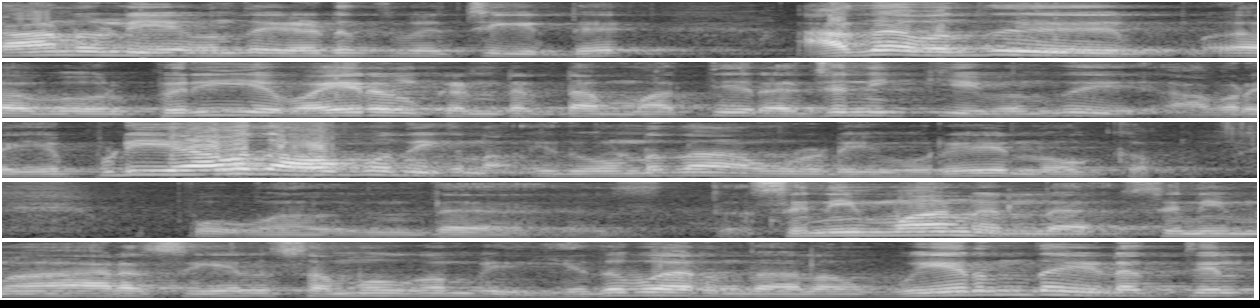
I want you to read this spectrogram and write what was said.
காணொலியை வந்து எடுத்து வச்சுக்கிட்டு அதை வந்து ஒரு பெரிய வைரல் கண்டென்ட்டாக மாற்றி ரஜினிக்கு வந்து அவரை எப்படியாவது அவமதிக்கணும் இது ஒன்று தான் அவங்களுடைய ஒரே நோக்கம். இப்போது இந்த சினிமான்னு இல்லை சினிமா அரசியல் சமூகம் இது எதுவாக இருந்தாலும் உயர்ந்த இடத்தில்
